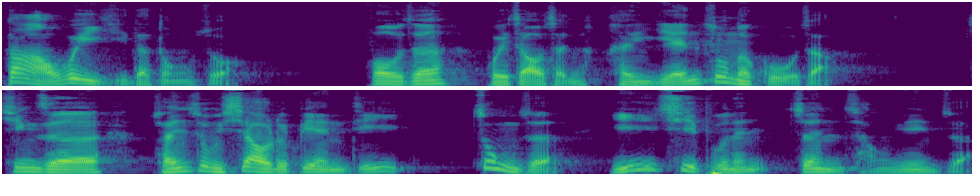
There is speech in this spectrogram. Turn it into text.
大位移的动作，否则会造成很严重的故障。轻则传送效率变低，重则仪器不能正常运转。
